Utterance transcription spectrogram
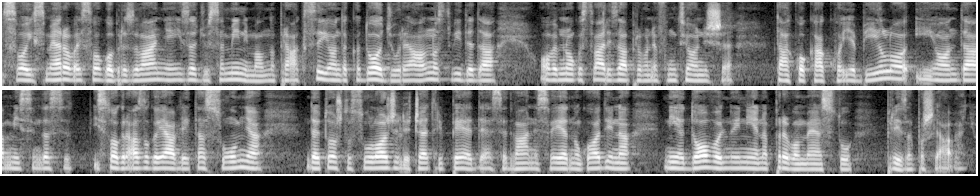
svojih smerova i svog obrazovanja izađu sa minimalno prakse i onda kad dođu u realnost vide da ove mnogo stvari zapravo ne funkcioniše tako kako je bilo i onda mislim da se iz tog razloga javlja i ta sumnja da je to što su uložili 4, 5, 10, 12, sve jedno godina nije dovoljno i nije na prvom mestu pri zapošljavanju.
